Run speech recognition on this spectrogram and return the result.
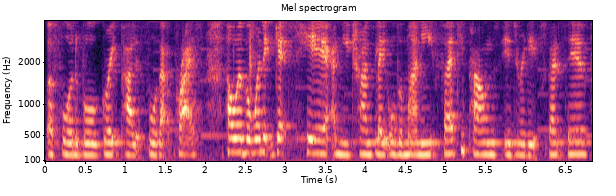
affordable, great palette for that price. However, when it gets here and you translate all the money, 30 pounds is really expensive.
